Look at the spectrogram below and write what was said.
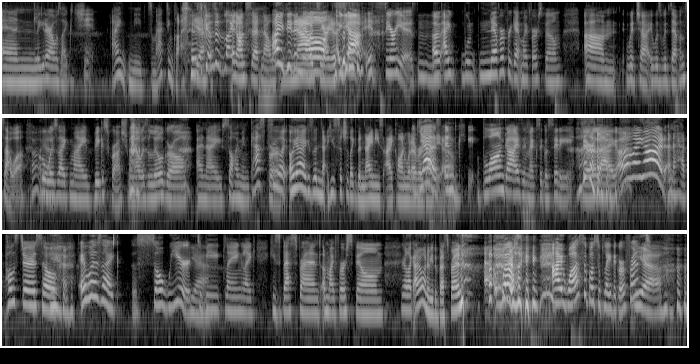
And later, I was like, "Shit, I need some acting classes Yeah. because it's like And on set now. Like, I didn't now know. it's serious. yeah, it's serious. Mhm. Uh, I will never forget my first film, um, which uh, it was with Devon Sawa, Oh, who yeah. was like my biggest crush when I was a little girl, and I saw him in Casper. So like, oh yeah, because he's such a, like the '90s icon, whatever. Yes, guy, yeah. and blonde guys in Mexico City. They're like, oh my god! And I had posters, so Yeah. it was like so weird to be playing like his best friend on my first film. you're like, I don't want to be the best friend. Uh, well, like- I was supposed to play the girlfriend. yeah.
